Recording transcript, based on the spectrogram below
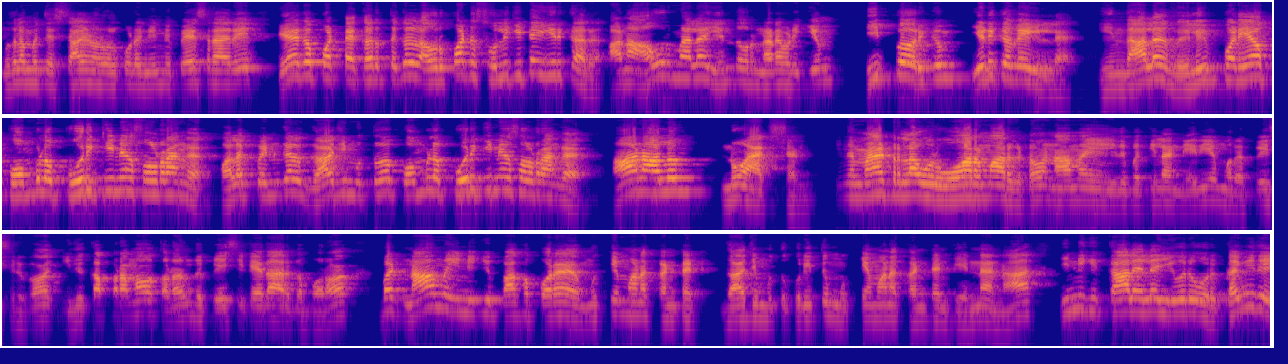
முதலமைச்சர் ஸ்டாலின் அவர்கள் கூட நின்று பேசுறாரு. ஏகப்பட்ட கருத்துக்கள் அவர் பாட்டு சொல்லிக்கிட்டே இருக்காரு. ஆனா அவர் மேல எந்த ஒரு நடவடிக்கையும் இப்ப வரைக்கும் எடுக்கவே இல்லை. இந்த ஆள வெளிப்படையா பொம்பளை பொறுக்கினே சொல்றாங்க. பல பெண்கள் காஜிமுத்துவ பொம்பளை பொறுக்கினே சொல்றாங்க. ஆனாலும் நோ ஆக்ஷன் இந்த மேட்டர்லாம் ஒரு ஓரமாக இருக்கட்டும் நாம இதை பற்றிலாம் நிறைய முறை பேசியிருக்கோம். இதுக்கப்புறமா தொடர்ந்து பேசிட்டே தான் இருக்க போகிறோம் பட் நாம இன்னைக்கு பார்க்க போற முக்கியமான கண்டென்ட் காஜிமுத்து குறித்து முக்கியமான கண்டென்ட் என்னன்னா இன்னைக்கு காலையில இவர் ஒரு கவிதை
